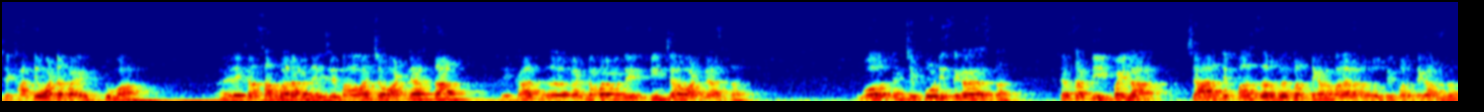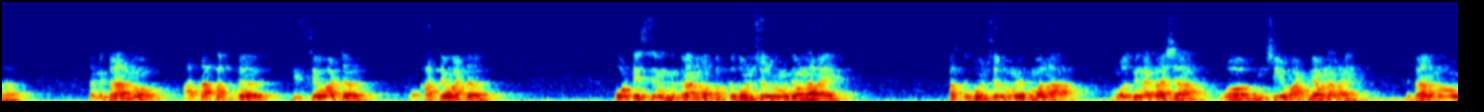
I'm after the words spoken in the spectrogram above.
जे खाते वाटप आहे किंवा एकाच सातबारामध्ये जे भावांच्या वाटण्या असतात एकाच गट नंबरमध्ये तीन चार वाटण्या असतात व त्यांचे पोट हिस्से करायचे असतात. त्यासाठी पहिला चार ते पाच हजार रुपये प्रत्येकाला भरायला लागत होते प्रत्येक अर्जदाराला. तर मित्रांनो आता फक्त हिस्से वाटप व खाते वाटप पोटेशियम मित्रांनो फक्त दोनशे रुपयामध्ये होणार आहे. फक्त दोनशे रुपयामध्ये तुम्हाला मोजणी नकाशा व तुमची वाटणी होणार आहे. मित्रांनो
